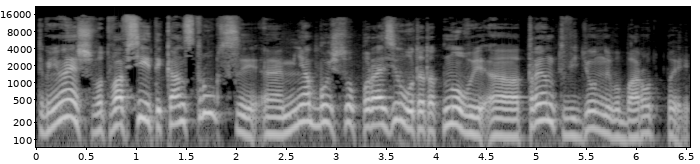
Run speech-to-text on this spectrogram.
Ты понимаешь, вот во всей этой конструкции э, меня больше всего поразил вот этот новый э, тренд, введенный в оборот Перри.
